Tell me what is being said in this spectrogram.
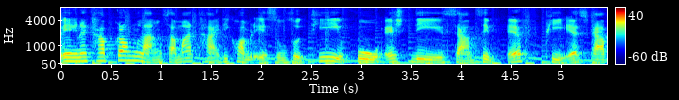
เองนะครับ กล้องหลังสามารถถ่ายที่ความละเอียดสูงสุดที่ Full HD 30 fps ครับ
